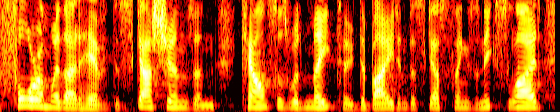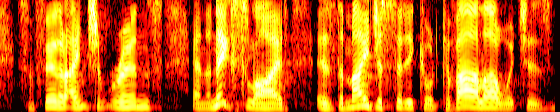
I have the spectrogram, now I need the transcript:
forum where they'd have discussions and councils would meet to debate and discuss things. The next slide, some further ancient ruins, and the next slide is the major city called Kavala, which is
